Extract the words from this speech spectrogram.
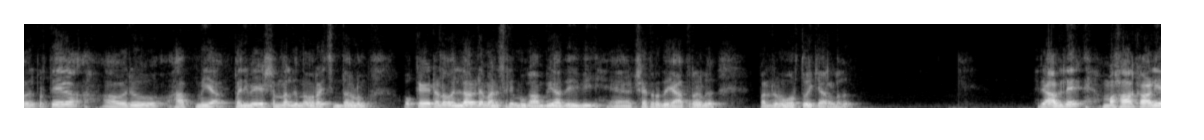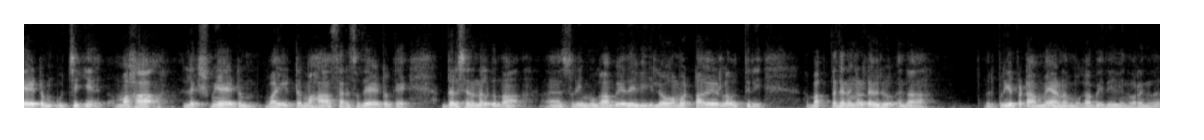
ഒരു പ്രത്യേക ഒരു ആത്മീയ പരിവേഷം നൽകുന്ന കുറേ ചിന്തകളും ഒക്കെ ആയിട്ടാണ് എല്ലാവരുടെ മനസ്സിലും മൂകാംബിക ദേവി ക്ഷേത്രത്തെ യാത്രകൾ പലരും ഓർത്തു വയ്ക്കാറുള്ളത്. രാവിലെ മഹാകാളിയായിട്ടും ഉച്ചയ്ക്ക് മഹാലക്ഷ്മിയായിട്ടും വൈകിട്ട് മഹാസരസ്വതിയായിട്ടൊക്കെ ദർശനം നൽകുന്ന ശ്രീ മൂകാംബിക ദേവി ലോകമൊട്ടാകെയുള്ള ഒത്തിരി ഭക്തജനങ്ങളുടെ ഒരു എന്താ ഒരു പ്രിയപ്പെട്ട അമ്മയാണ് മൂകാംബിക ദേവി എന്ന് പറയുന്നത്.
